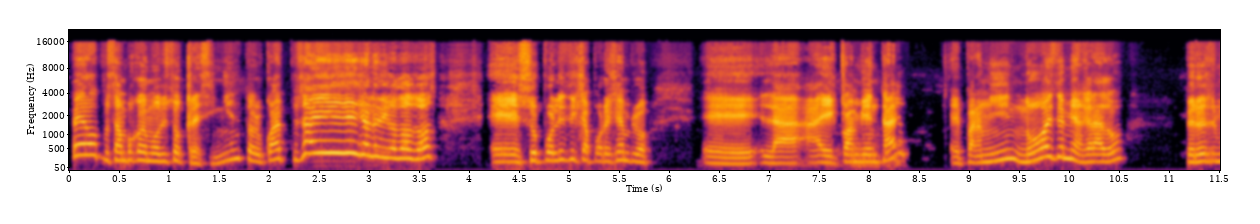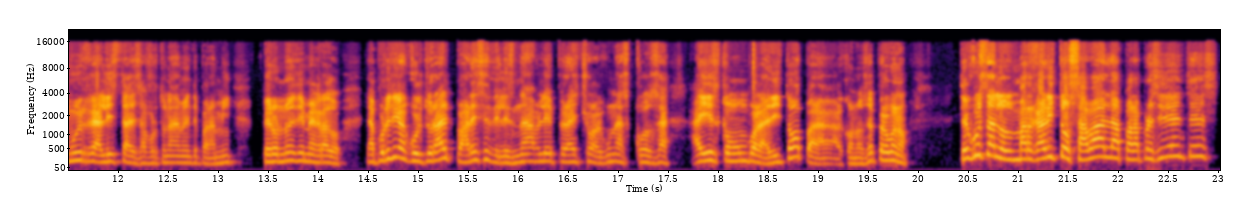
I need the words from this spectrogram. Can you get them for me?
pero pues tampoco hemos visto crecimiento, el cual, pues ahí yo le digo dos, dos. Eh, su política, por ejemplo, eh, la ecoambiental, eh, para mí no es de mi agrado, pero es muy realista, desafortunadamente para mí, pero no es de mi agrado. La política cultural parece deleznable, pero ha hecho algunas cosas. Ahí es como un voladito para conocer, pero bueno, ¿te gustan los Margaritos Zavala para presidentes?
